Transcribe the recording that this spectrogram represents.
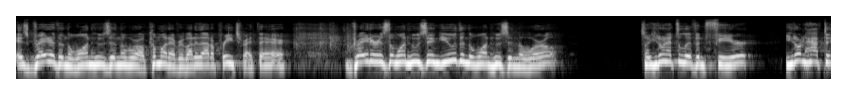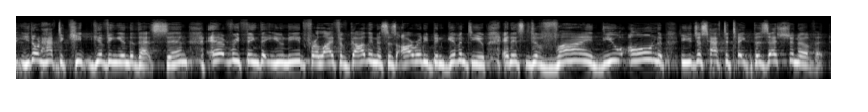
is greater than the one who's in the world. Come on, everybody, that'll preach right there. Greater is the one who's in you than the one who's in the world. So you don't have to live in fear you don't have to, you don't have to keep giving into that sin. Everything that you need for a life of godliness has already been given to you, and it's divine. You own it. You just have to take possession of it.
